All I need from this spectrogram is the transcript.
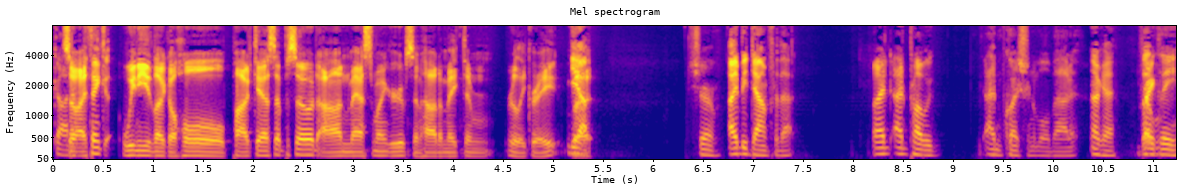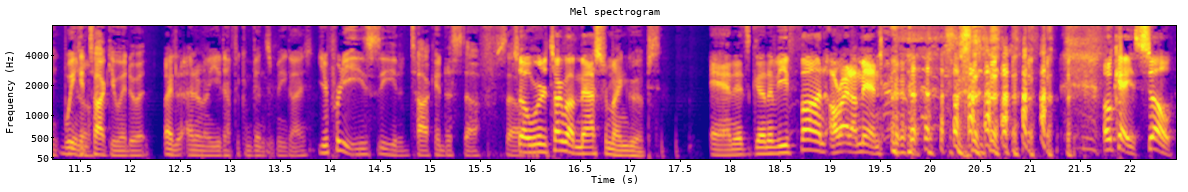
got So it. I think we need like a whole podcast episode on mastermind groups and how to make them really great. Yeah. But sure. I'd be down for that. I'd, I'd probably I'm questionable about it. Okay, Frankly, But we you can know. talk you into it. I, I don't know. You'd have to convince me, guys. You're pretty easy to talk into stuff. So, So we're gonna talk about mastermind groups, and it's gonna be fun. All right, I'm in. okay, so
